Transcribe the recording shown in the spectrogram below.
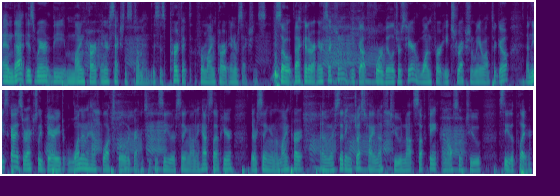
and that is where the minecart intersections come in. This is perfect for minecart intersections. So back at our intersection, we've got four villagers here, one for each direction we want to go, and these guys are actually buried one and a half blocks below the ground. So you can see they're sitting on a half slab here, they're sitting in a minecart, and they're sitting just high enough to not suffocate and also to see the player.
